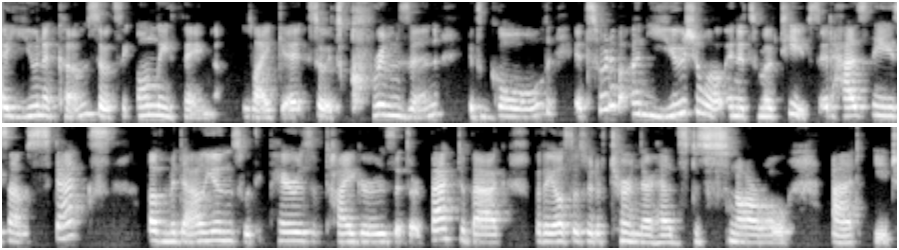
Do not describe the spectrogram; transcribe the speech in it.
a unicum, so it's the only thing like it. So it's crimson, it's gold, it's sort of unusual in its motifs. It has these um, stacks of medallions with pairs of tigers that are back to back, but they also sort of turn their heads to snarl at each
